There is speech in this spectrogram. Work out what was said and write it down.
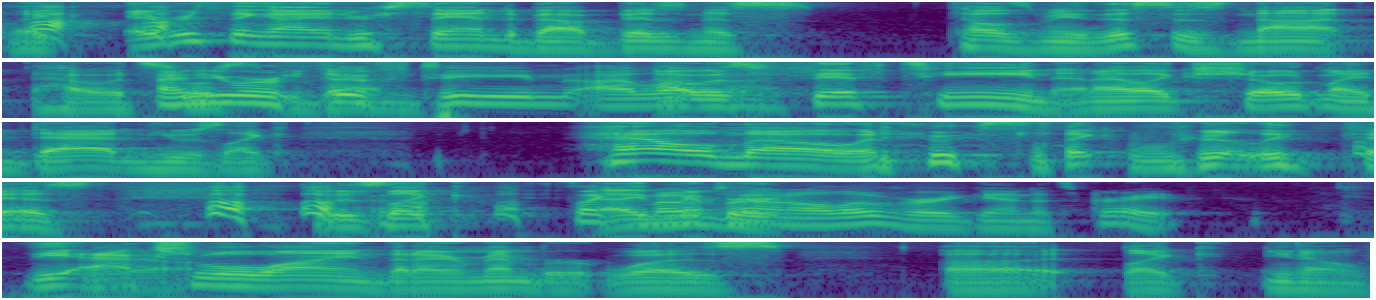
Like everything I understand about business tells me this is not how it's supposed And you were to be done. 15. I love. I was that. 15 and I like showed my dad and he was like hell no and he was like really pissed. It was like, It's like I Motown remember all over again. It's great. the actual line that I remember was uh, like you know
